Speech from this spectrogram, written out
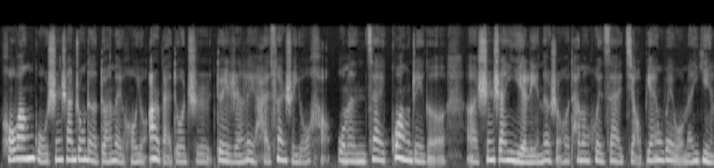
猴王谷深山中的短尾猴有二百多只，对人类还算是友好。我们在逛这个呃深山野林的时候，他们会在脚边为我们引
